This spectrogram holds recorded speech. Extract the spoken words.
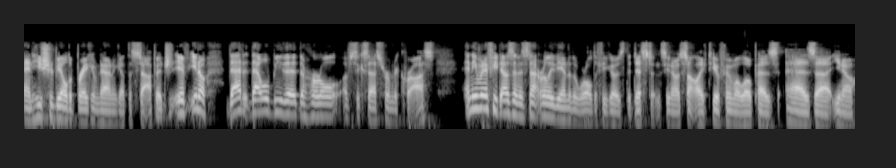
and he should be able to break him down and get the stoppage. If you know that that will be the the hurdle of success for him to cross. And even if he doesn't, it's not really the end of the world if he goes the distance. You know, it's not like Teofimo Lopez has uh, you know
